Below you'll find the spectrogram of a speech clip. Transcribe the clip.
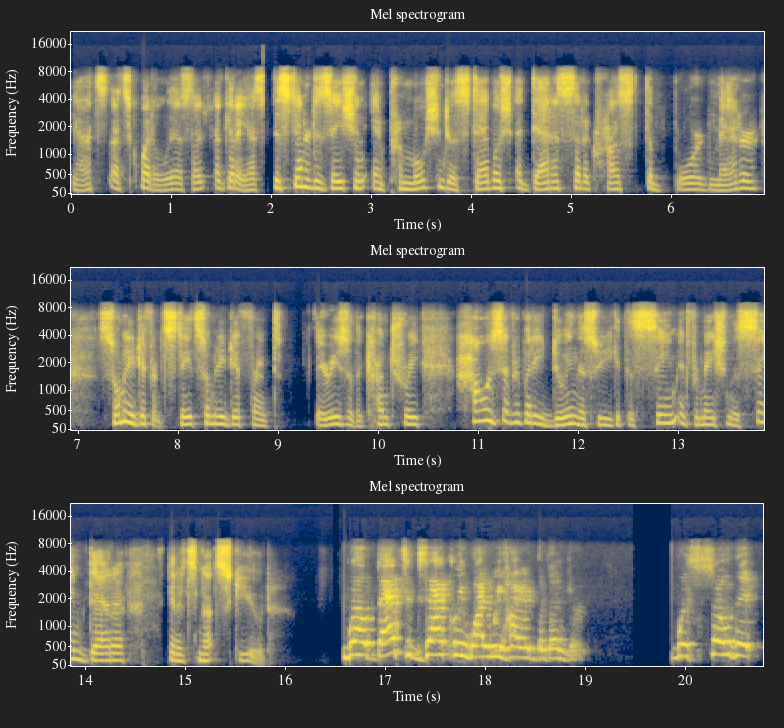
Yeah, that's that's quite a list. I, I've got to ask: Does standardization and promotion to establish a data set across the board matter? So many different states, so many different areas of the country. How is everybody doing this so you get the same information, the same data, and it's not skewed? Well, that's exactly why we hired the vendor, was so that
